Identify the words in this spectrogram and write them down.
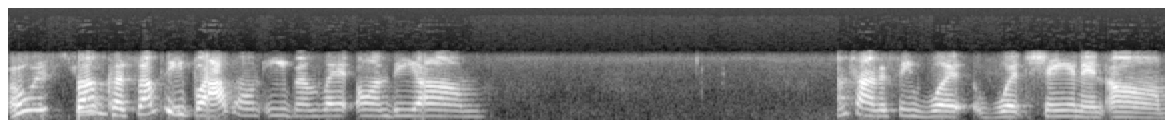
Oh, it's true. Some because some people I won't even let on the um. I'm trying to see what what Shannon um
